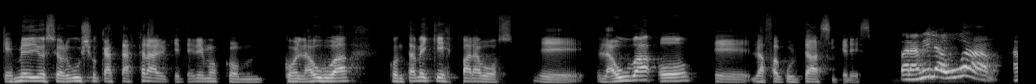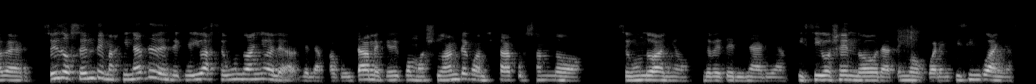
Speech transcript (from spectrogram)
que es medio ese orgullo catastral que tenemos con, con la UBA. Contame qué es para vos, eh, la UBA o eh, la facultad, si querés. Para mí la UBA, a ver, soy docente, imagínate, desde que iba a segundo año de la, facultad, me quedé como ayudante cuando estaba cursando segundo año de veterinaria y sigo yendo ahora, tengo 45 años.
